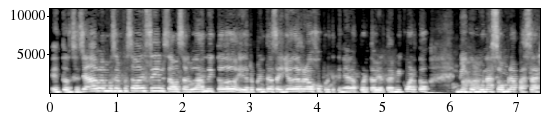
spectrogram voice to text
Entonces ya habíamos empezado a decir, estábamos saludando y todo, y de repente, o sea, yo de reojo, porque tenía la puerta abierta de mi cuarto, vi como una sombra pasar.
